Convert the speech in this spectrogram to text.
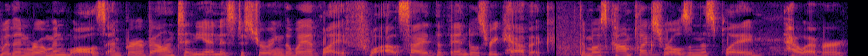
Within Roman walls, Emperor Valentinian is destroying the way of life, while outside the Vandals wreak havoc. The most complex roles in this play, however,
